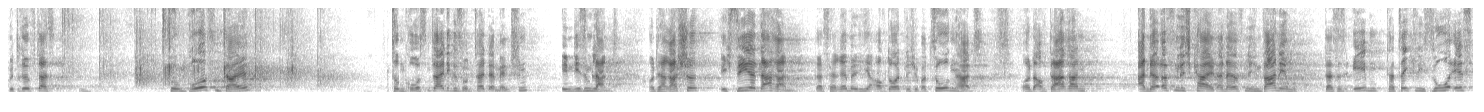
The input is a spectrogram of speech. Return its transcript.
betrifft das zum großen Teil zum großen Teil die Gesundheit der Menschen in diesem Land. Und Herr Rasche, ich sehe daran, dass Herr Remmel hier auch deutlich überzogen hat und auch daran, an der Öffentlichkeit, an der öffentlichen Wahrnehmung, dass es eben tatsächlich so ist,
